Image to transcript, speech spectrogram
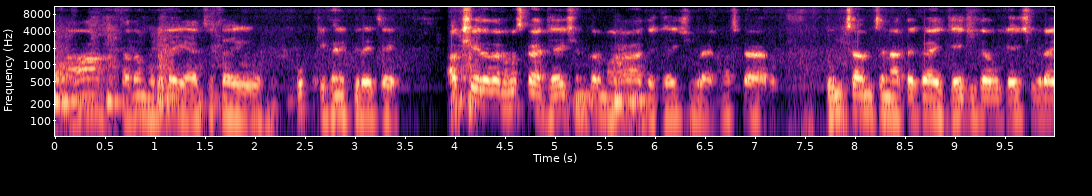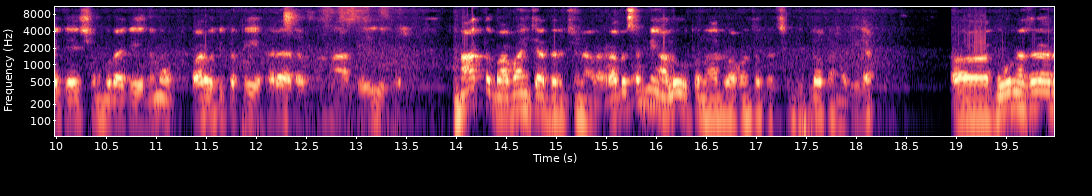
हा दादा मडीला यायचंच आहे. खूप ठिकाणी फिरायचं आहे. अक्षय दादा नमस्कार. जय शंकर महाराज जय शिवराय. नमस्कार. तुमचं आमचं नातं काय? जय जिजाऊ जय शिवराय जय शंभूराजे. नमो पार्वतीपती हर हर महादेव. नाथ बाबांच्या दर्शनाला. दादासाहेब मी आलो होतो. नाथ बाबांचं दर्शन घेतलं होतं मडीला. दोन हजार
